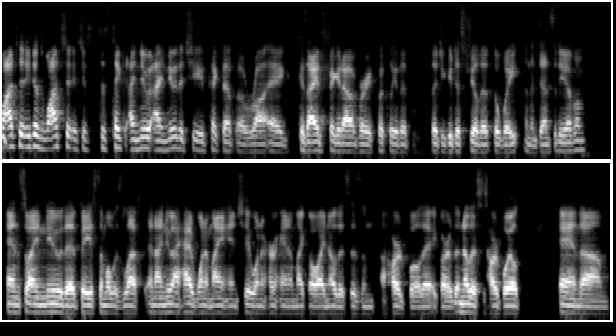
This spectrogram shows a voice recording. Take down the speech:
watched it. He just watched it. It just just take. I knew I knew that she picked up a raw egg because I had figured out very quickly that that you could just feel the the weight and the density of them. And so I knew that based on what was left, and I knew I had one in my hand, she had one in her hand. I'm like, oh, I know this isn't a hard boiled egg, or I know this is hard boiled. And um,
